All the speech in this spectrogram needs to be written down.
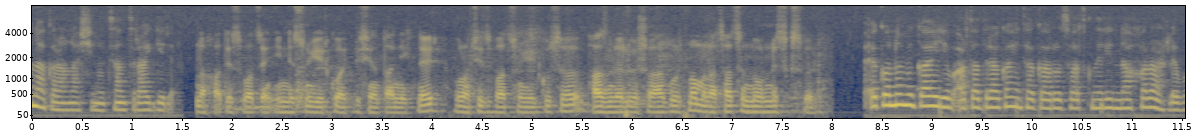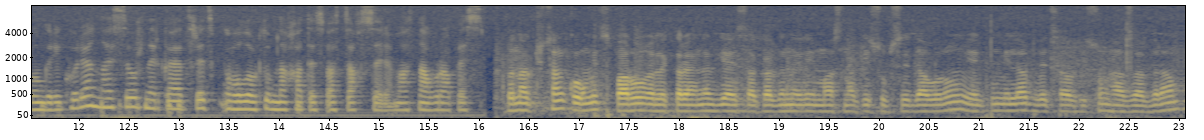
բնակարանաշինության ծրագիրը։ Նախատեսված են 92 այդպիսի ընտանիքներ, որոնցից 62-ը հանձնելու է շահագործման, մնացածը նորն է սկսվելու։ Էկոնոմիկայի եւ արտադրական ենթակառուցվածքների նախարար Լևոն Գրիգորյանն այսօր ներկայացրեց ոլորտում նախատեսված ծախսերը, մասնավորապես. Բնակչության կողմից սպառող էլեկտրաէներգիայի սակագների մասնակի սուբսիդավորում 2 միլիարդ 650 հազար դրամ,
